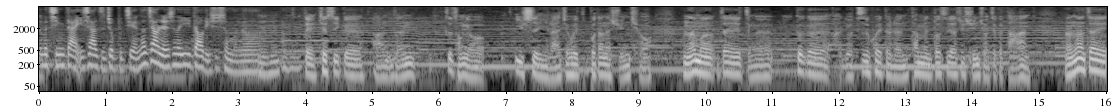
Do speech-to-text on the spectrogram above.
那么清淡，一下子就不见。那这样人生的意义到底是什么呢？嗯哼，对，就是一个啊，人自从有意识以来，就会不断的寻求。那么在整个。各个有智慧的人，他们都是要去寻求这个答案。啊，那在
